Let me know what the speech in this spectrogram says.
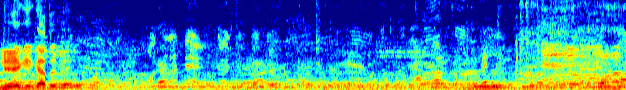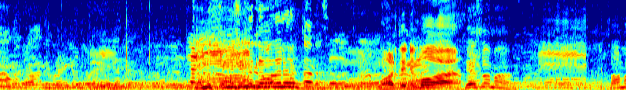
लेगी क्या तुम्हें ಮಾರ್ತಿ ನಿಮ್ಮವ ಸಾಮ ಸಾಮ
